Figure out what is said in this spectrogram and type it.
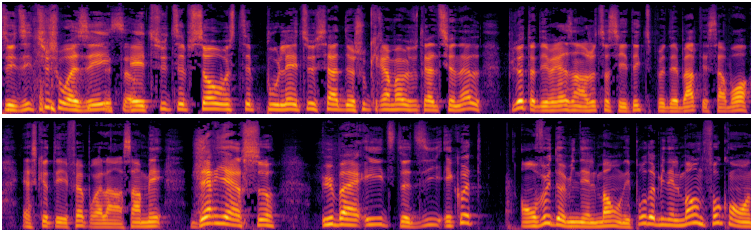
tu dis, tu choisis, C'est ça. es-tu type sauce, type poulet, es-tu salade de choux crémeuse ou traditionnelle? Puis là, tu as des vrais enjeux de société que tu peux débattre et savoir est-ce que tu es fait pour aller ensemble? Mais derrière ça, Uber Eats te dit, écoute, on veut dominer le monde. Et pour dominer le monde, il faut qu'on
